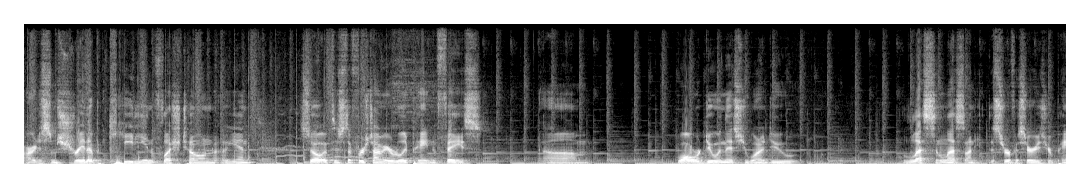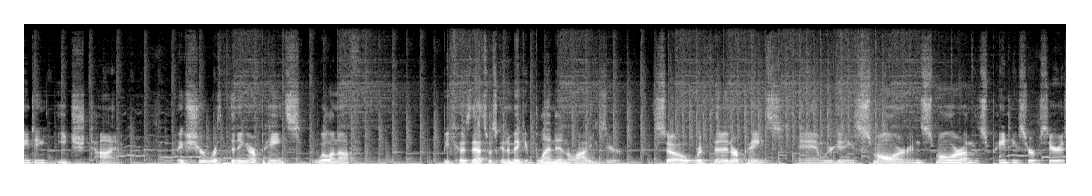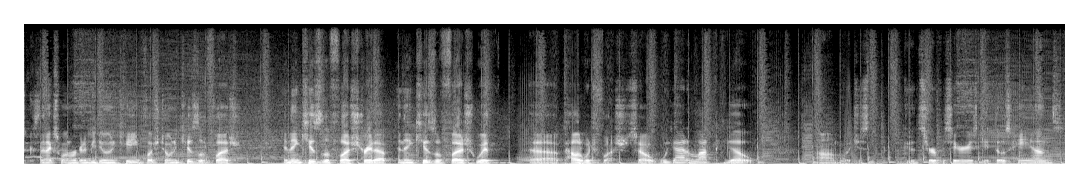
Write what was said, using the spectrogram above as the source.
Alright, just some straight up Cadian flesh tone again. So if this is the first time you're really painting a face, um, while we're doing this, you want to do less and less on the surface areas you're painting each time. Make sure we're thinning our paints well enough because that's what's going to make it blend in a lot easier. So we're thinning our paints and we're getting smaller and smaller on this painting surface areas because the next one we're going to be doing Cadian Flesh Tone and Kislev Flesh and then Kislev Flesh straight up and then Kislev Flesh with uh, Pallid Wych Flesh. So we got a lot to go. Um, but just good surface areas, get those hands.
